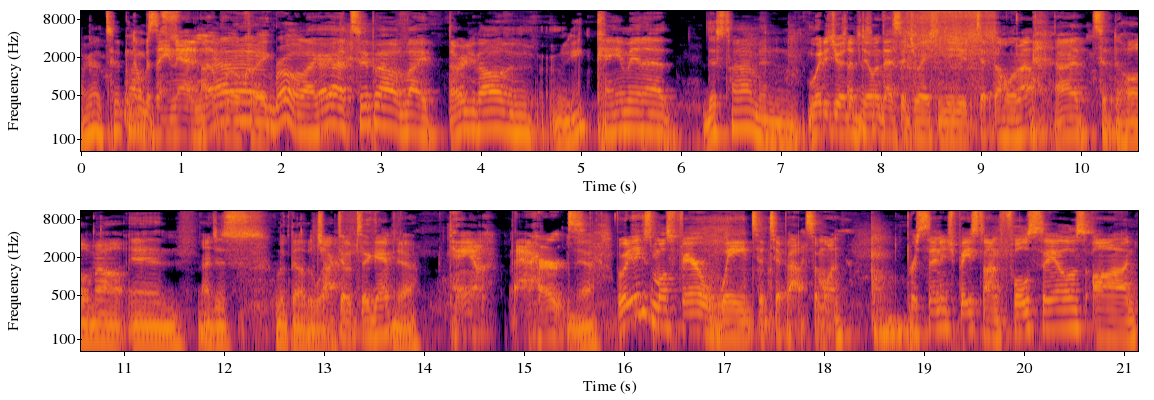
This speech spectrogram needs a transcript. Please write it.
I got tip out. Numbers ain't adding up I real quick. bro. Like, I got tip out like thirty dollars, and he came in at this time, and What did you end up doing in that situation? Did you tip the whole amount? I tipped the whole amount, and I just looked out the other way. Chalked it up to the game? Yeah. Damn, that hurts. Yeah. What do you think is the most fair way to tip out someone? Percentage based on full sales, on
